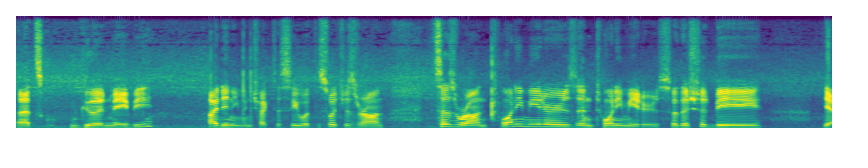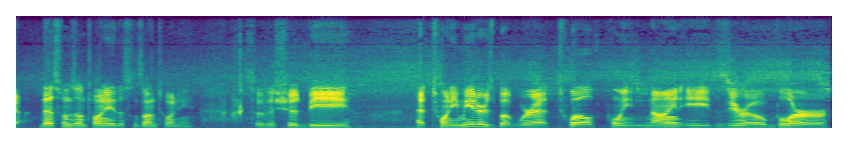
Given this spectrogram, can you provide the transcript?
That's good maybe. I didn't even check to see what the switches are on. It says we're on 20 meters and 20 meters. So this should be... Yeah, this one's on 20, this one's on 20. So this should be at 20 meters, but we're at 12.980 blur.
